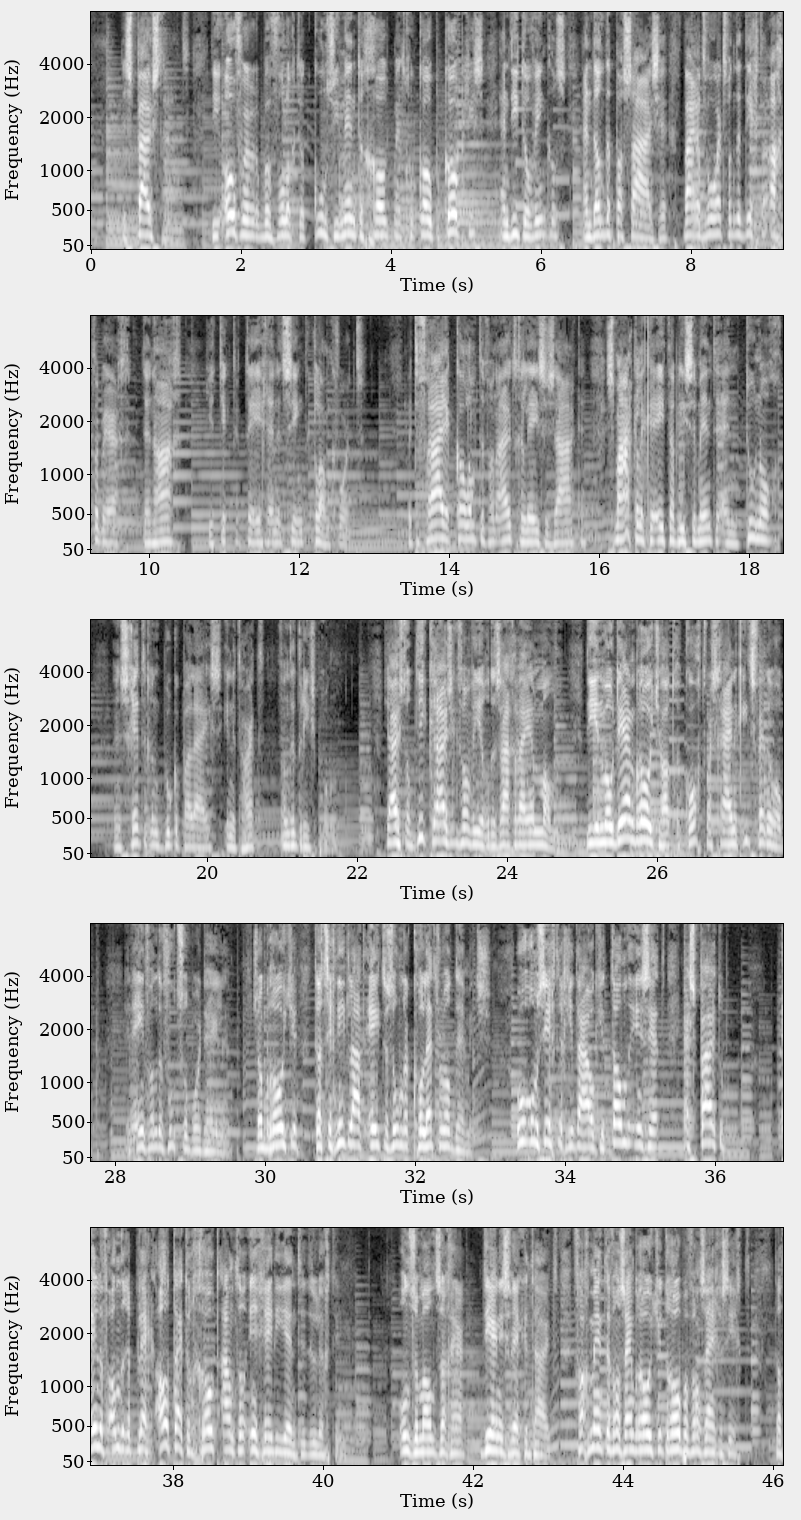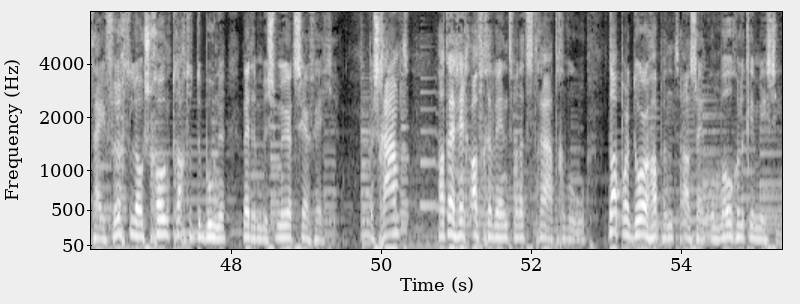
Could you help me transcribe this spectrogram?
De Spuistraat, die overbevolkte consumenten groot met goedkope koopjes en dito winkels. En dan de passage, waar het woord van de dichter Achterberg, Den Haag, je tikt er tegen en het zingt klank wordt. Met de fraaie kalmte van uitgelezen zaken, smakelijke etablissementen en toen nog een schitterend boekenpaleis in het hart van de Driesprong. Juist op die kruising van werelden zagen wij een man die een modern broodje had gekocht, waarschijnlijk iets verderop, in een van de voedselbordelen. Zo'n broodje dat zich niet laat eten zonder collateral damage. Hoe omzichtig je daar ook je tanden in zet, er spuit op een of andere plek altijd een groot aantal ingrediënten de lucht in. Onze man zag er deerniswekkend uit. Fragmenten van zijn broodje dropen van zijn gezicht. Dat hij vruchteloos schoon trachtte te boenen met een besmeurd servetje. Beschaamd had hij zich afgewend van het straatgewoel. Dapper doorhappend aan zijn onmogelijke missie.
